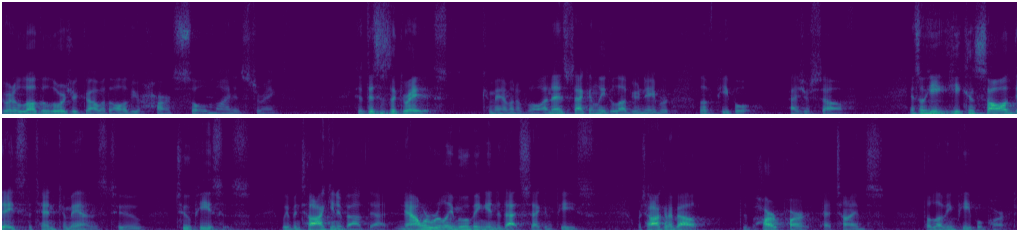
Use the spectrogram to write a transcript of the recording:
you are to love the Lord your God with all of your heart, soul, mind, and strength. He said, This is the greatest commandment of all. And then, secondly, to love your neighbor, love people as yourself. And so he, he consolidates the Ten Commandments to two pieces. We've been talking about that. Now we're really moving into that second piece. We're talking about the hard part at times, the loving people part.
